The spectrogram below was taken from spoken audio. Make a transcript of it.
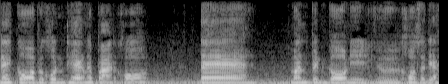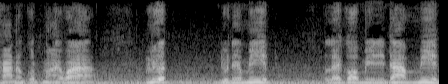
นายกอเป็นคนแทงและปาดคอ แต่มันเป็นกรณีคือข้อสันนิษฐานทางกฎหมายว่า เลือดอยู่ในมีด แล้วก็มีด้ามมีด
